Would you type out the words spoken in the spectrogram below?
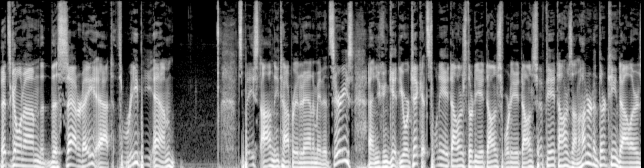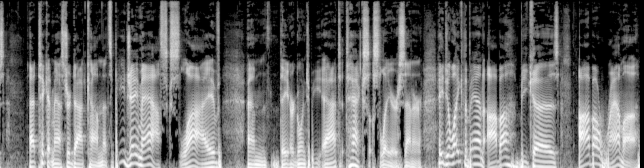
It's going on this Saturday at 3 p.m. It's based on the top rated animated series, and you can get your tickets $28, $38, $48, $58, and $113 at Ticketmaster.com. That's PJ Masks live, and they are going to be at Tax Slayer Center. Hey, do you like the band ABBA? Because ABBA Rama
